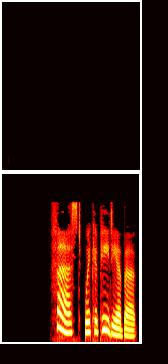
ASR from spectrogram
First, Wikipedia book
